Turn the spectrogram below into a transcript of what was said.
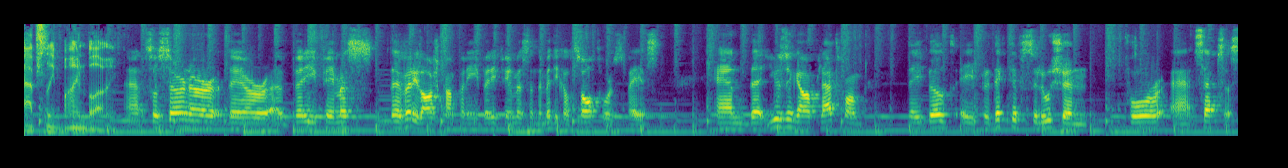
absolutely mind blowing. Uh, so Cerner, they're a very famous, they're a very large company, very famous in the medical software space, and uh, using our platform, they built a predictive solution for uh, sepsis.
